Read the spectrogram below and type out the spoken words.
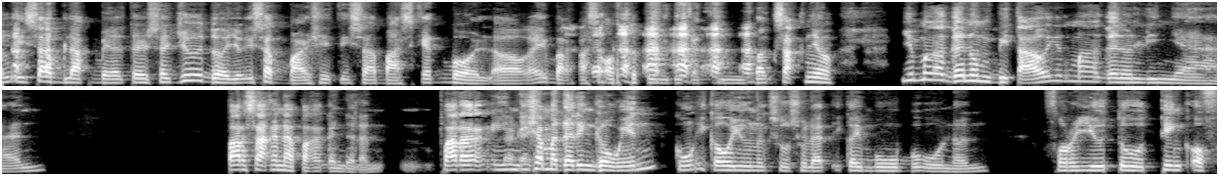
yung isa black belter sa judo, yung isa varsity sa basketball. Okay? Baka sa orthopedic at bagsak nyo. Yung mga ganong bitaw, yung mga ganong linyahan, para sa akin napakaganda lang. Para hindi siya madaling gawin kung ikaw yung nagsusulat, ikaw yung bumubuo nun, for you to think of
